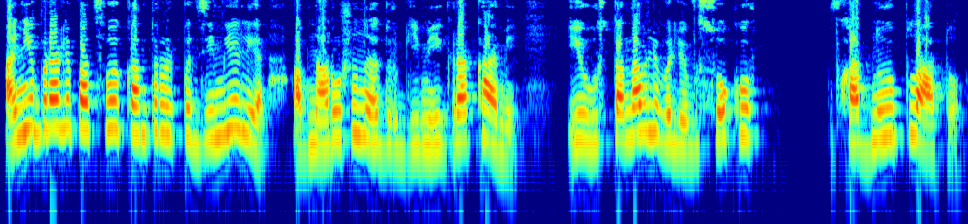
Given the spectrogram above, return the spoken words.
Они брали под свой контроль подземелье, обнаруженное другими игроками, и устанавливали высокую входную плату,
